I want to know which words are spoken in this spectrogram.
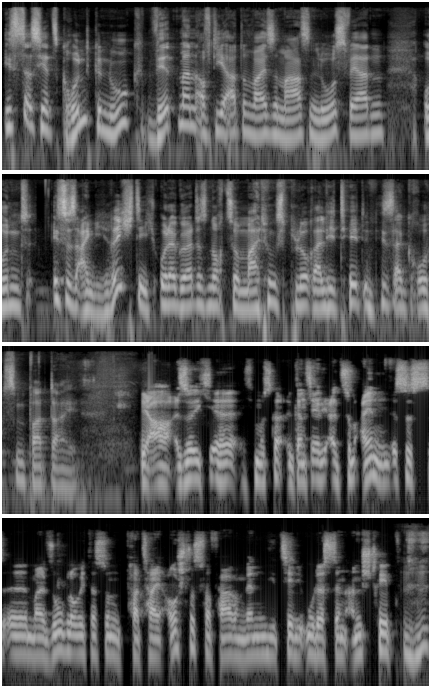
ist das jetzt Grund genug? Wird man auf die Art und Weise Maßen loswerden? Und ist es eigentlich richtig oder gehört es noch zur Meinungspluralität in dieser großen Partei? Ja, also ich, äh, ich muss ganz ehrlich, also zum einen ist es äh, mal so, glaube ich, dass so ein Parteiausschlussverfahren, wenn die CDU das denn anstrebt, mhm.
